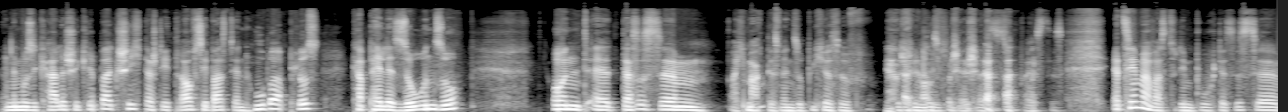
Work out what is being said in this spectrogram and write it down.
Eine musikalische Grippergeschichte, da steht drauf Sebastian Huber plus Kapelle so und so. Und äh, das ist, ähm, oh, ich mag das, wenn so Bücher so, Ja, schön sind. frisch. Das ist super ist das. Erzähl mal was zu dem Buch. Das ist äh,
